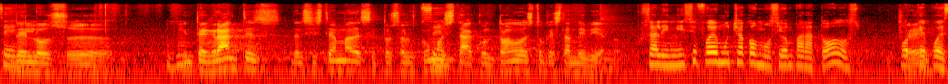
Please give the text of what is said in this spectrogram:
Sí. de los eh, integrantes del sistema del sector salud, ¿cómo Sí. está con todo esto que están viviendo? Pues al inicio fue mucha conmoción para todos, porque Sí. pues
